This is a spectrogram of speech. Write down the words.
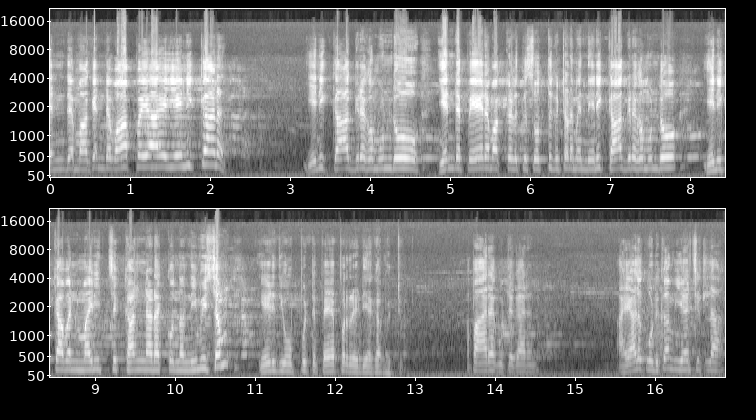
എന്റെ മകന്റെ വാപ്പയായ എനിക്കാണ്. എനിക്കാഗ്രഹമുണ്ടോ? എന്റെ പേരമക്കൾക്ക് സ്വത്ത് കിട്ടണമെന്ന് എനിക്കാഗ്രഹമുണ്ടോ? എനിക്കവൻ മരിച്ച് കണ്ണടക്കുന്ന നിമിഷം എഴുതി ഒപ്പിട്ട് പേപ്പർ റെഡിയാക്കാൻ പറ്റും. അപ്പൊ ആരാ കുറ്റക്കാരൻ? അയാൾ കൊടുക്കാൻ വിചാരിച്ചിട്ടില്ല.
